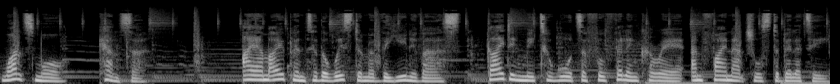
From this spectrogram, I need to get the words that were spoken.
Once more, Cancer. I am open to the wisdom of the universe, guiding me towards a fulfilling career and financial stability.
